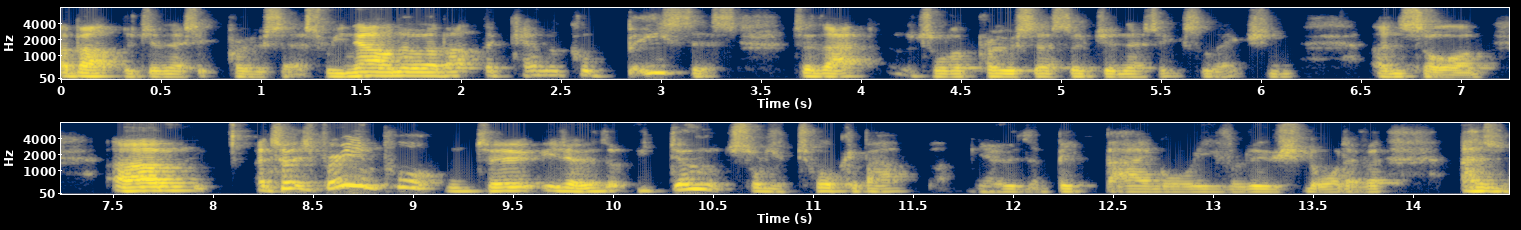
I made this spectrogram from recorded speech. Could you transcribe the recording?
about the genetic process. We now know about the chemical basis to that sort of process of genetic selection and so on. Um, and so it's very important to, you know, that we don't sort of talk about you know, the Big Bang or evolution or whatever as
